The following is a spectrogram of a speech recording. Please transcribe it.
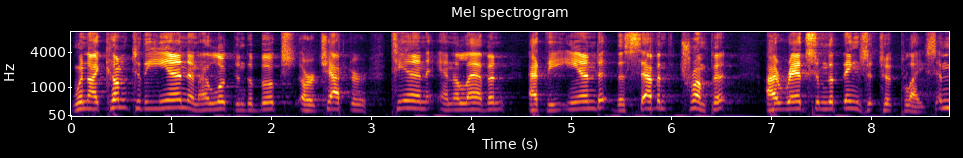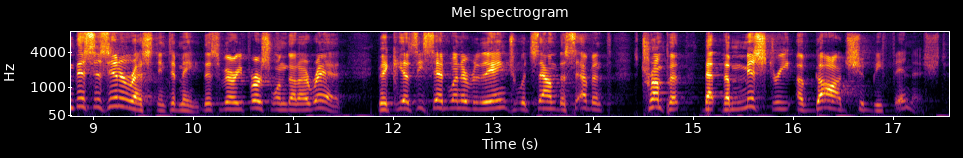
When I come to the end and I looked in the books or chapter 10 and 11, at the end, the seventh trumpet, I read some of the things that took place. And this is interesting to me, this very first one that I read, because he said whenever the angel would sound the seventh trumpet, that the mystery of God should be finished.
